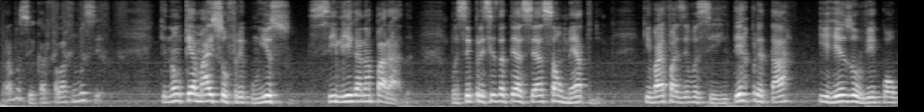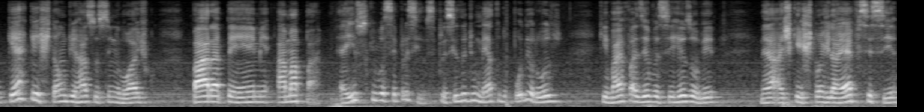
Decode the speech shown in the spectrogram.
para você, quero falar com você, que não quer mais sofrer com isso, se liga na parada. Você precisa ter acesso a um método que vai fazer você interpretar e resolver qualquer questão de raciocínio lógico para a PM Amapá. É isso que você precisa. Você precisa de um método poderoso que vai fazer você resolver né, as questões da FCC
